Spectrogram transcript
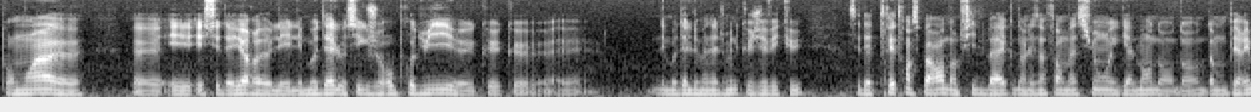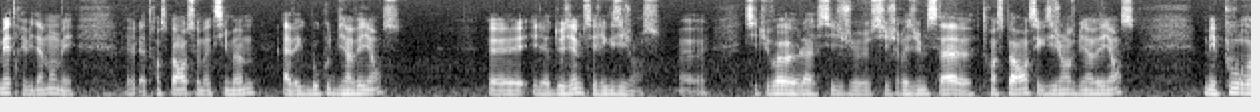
Pour moi, euh, et, c'est d'ailleurs les, les, modèles aussi que je reproduis, que, que les modèles de management que j'ai vécu, c'est d'être très transparent dans le feedback, dans les informations également, dans, mon périmètre évidemment, mais la transparence au maximum avec beaucoup de bienveillance. Euh, et la deuxième, c'est l'exigence. Euh, si tu vois, si je, résume ça, euh, transparence, exigence, bienveillance. Mais pour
